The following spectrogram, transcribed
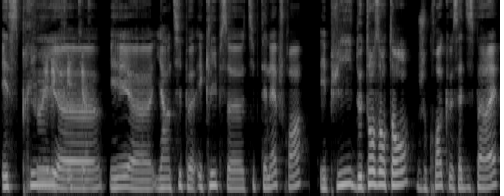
esprit, Feu électrique. euh, et euh, il y a un type éclipse, euh, type ténèbres, je crois. Et puis de temps en temps, je crois que ça disparaît.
